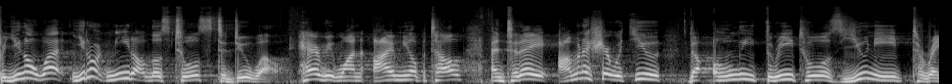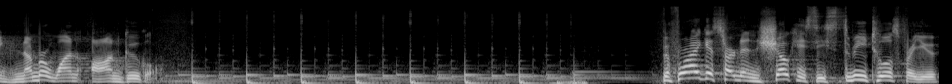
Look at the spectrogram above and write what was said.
but you know what? You don't need all those tools to do well. Hey everyone, I'm Neil Patel, and today I'm gonna share with you the only three tools you need to rank number one on Google. Before I get started and showcase these three tools for you,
